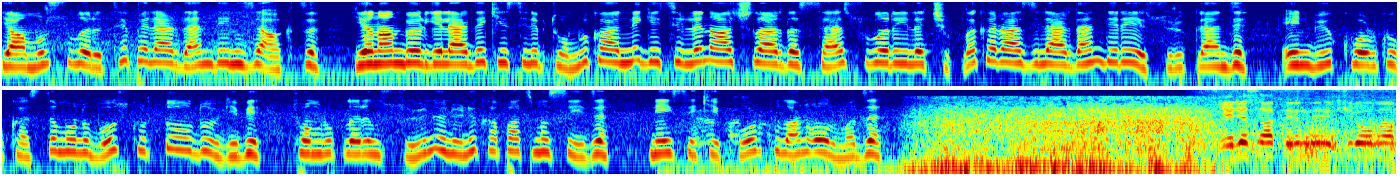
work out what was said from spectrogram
yağmur suları tepelerden denize aktı. Yanan bölgelerde kesilip tomruk haline getirilen ağaçlarda sel sularıyla çıplak arazilerden dereye sürüklendi. En büyük korku Kastamonu Bozkurt'ta olduğu gibi tomrukların suyun önünü kapatmasıydı. Neyse ki korkulan olmadı. Gece saatlerinde etkili olan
